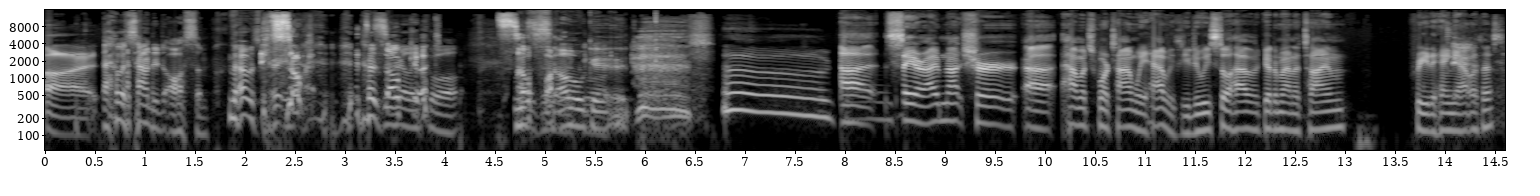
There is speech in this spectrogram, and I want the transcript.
Uh, That was sounded awesome. That was great. so- that was so really good. cool. so That's fun. so cool. good. Oh, Uh, Sayer, I'm not sure uh, how much more time we have with you. Do we still have a good amount of time for you to hang out with us?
